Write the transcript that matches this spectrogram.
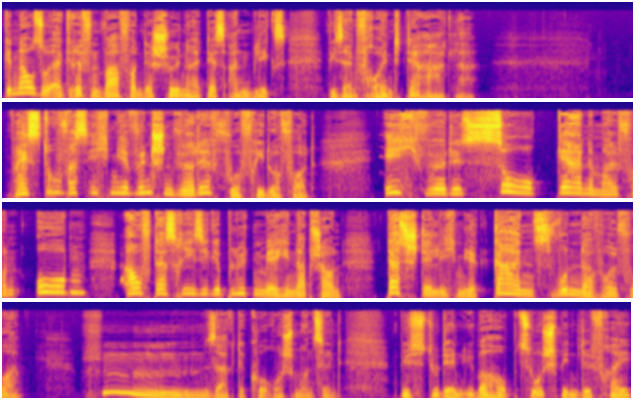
genauso ergriffen war von der Schönheit des Anblicks wie sein Freund der Adler. Weißt du, was ich mir wünschen würde? fuhr Fridor fort. Ich würde so gerne mal von oben auf das riesige Blütenmeer hinabschauen. Das stelle ich mir ganz wundervoll vor. Hm, sagte Koro schmunzelnd, bist du denn überhaupt so schwindelfrei,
